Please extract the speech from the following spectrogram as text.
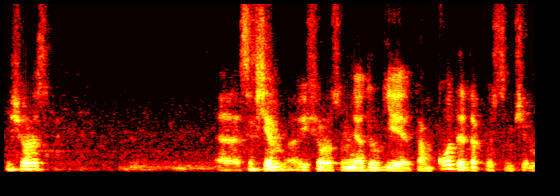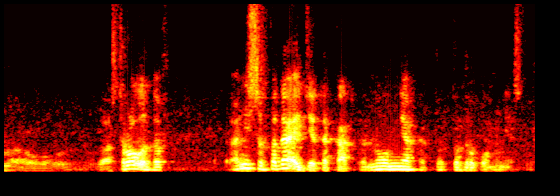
еще раз, э, совсем, еще раз, у меня другие там коды, допустим, чем у астрологов. Они совпадают где-то как-то, но у меня как-то по-другому несколько.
